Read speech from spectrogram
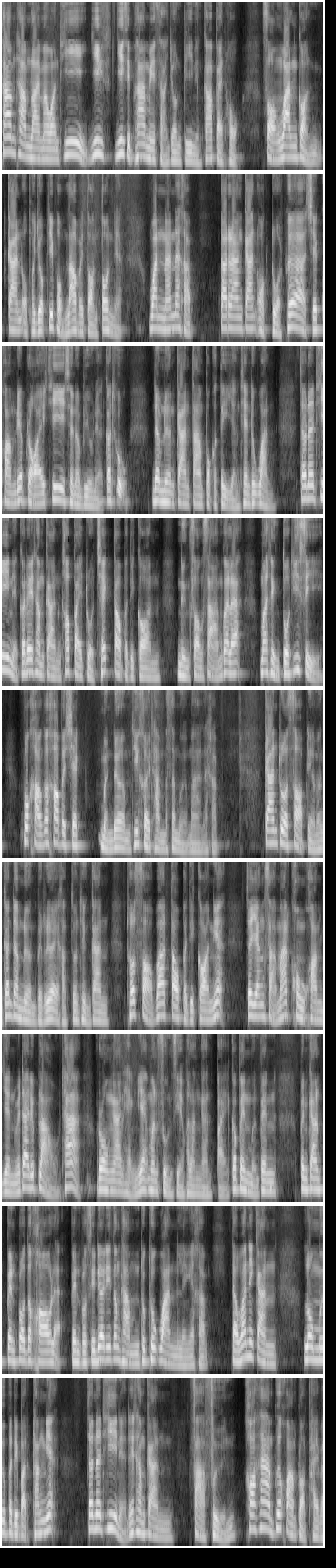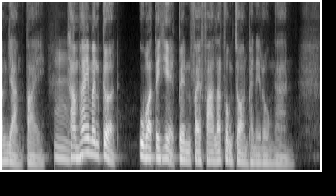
ข้ามไทม์ไลน์มาวันที่ 25 เมษายนปี 1986สองวันก่อนการอพยพที่ผมเล่าไปตอนต้นเนี่ย วันนั้นนะครับ ตารางการออกตรวจเพื่อเช็คความเรียบร้อยที่เชอร์โนบิลเนี่ยก็ถูกดำเนินการตามปกติอย่างเช่นทุกวัน เจ้าหน้าที่เนี่ยก็ได้ทำการเข้าไปตรวจเช็คเตาปฏิกรณ์1 2 3 ก็แล้ว มาถึงตัวทีสี่4 พวกเขาก็เข้าไปเช็ค เหมือนเดิมที่เคยทำมาเสมอมานะครับ การตรวจสอบเนี่ยมันก็ดำเนินไปเรื่อยครับจนถึงการทดสอบว่าเตาปฏิกรณ์เนี่ยจะยังสามารถคงความเย็นไว้ได้หรือเปล่า ถ้าโรงงานแห่งเนี้ยมันสูญเสียพลังงานไป ก็เป็นเหมือนเป็นเป็นการเป็นโปรโตคอลแหละเป็นโปรซีเดอร์ที่ต้องทำทุกๆ วันอะไรเงี้ยครับแต่ว่าในการลงมือปฏิบัติครั้งเนี้ยเจ้าหน้าที่เนี่ยได้ทำการฝ่าฝืนข้อห้ามเพื่อความปลอดภัยบางอย่างไปทำให้มันเกิดอุบัติเหตุเป็นไฟฟ้าลัดวงจรภายในโรงงาน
